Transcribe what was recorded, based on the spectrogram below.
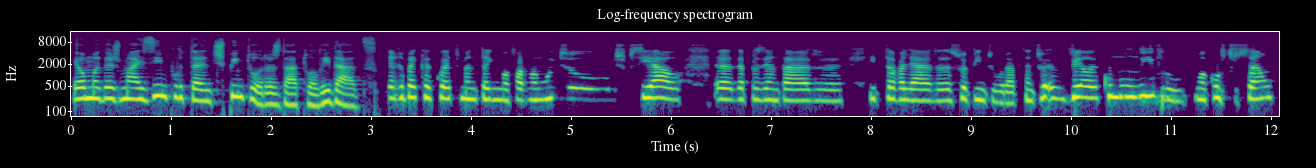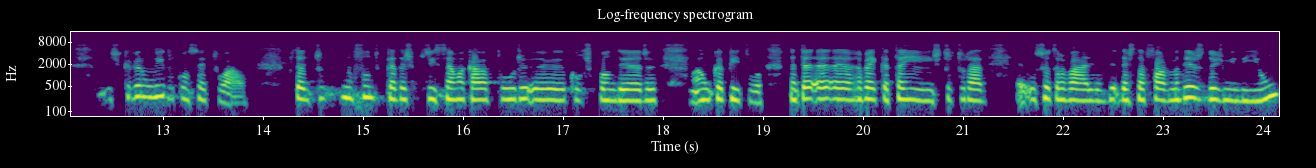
é uma das mais importantes pintoras da atualidade. A Rebecca Quetman tem uma forma muito especial uh, de apresentar uh, e de trabalhar a sua pintura. Portanto, vê-la como um livro, uma construção, escrever um livro conceptual. Portanto, no fundo, cada exposição acaba por uh, corresponder a um capítulo. Portanto, a, a Rebeca tem estruturado o seu trabalho desta forma desde 2001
